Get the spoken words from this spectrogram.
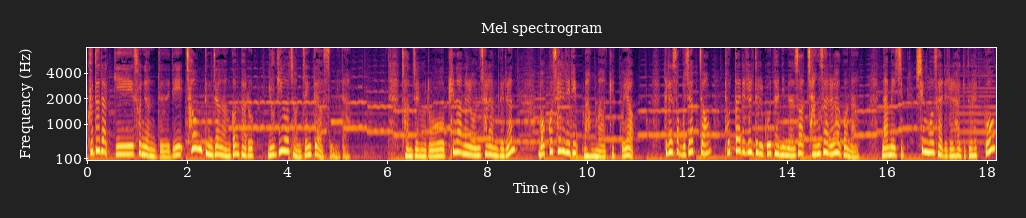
구두 닦기 소년들이 처음 등장한 건 바로 6.25 전쟁 때였습니다. 전쟁으로 피난을 온 사람들은 먹고 살 일이 막막했고요. 그래서 무작정 보따리를 들고 다니면서 장사를 하거나 남의 집 식모살이를 하기도 했고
